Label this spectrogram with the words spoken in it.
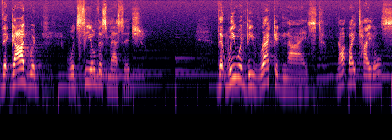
that God would, would seal this message, that we would be recognized not by titles,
